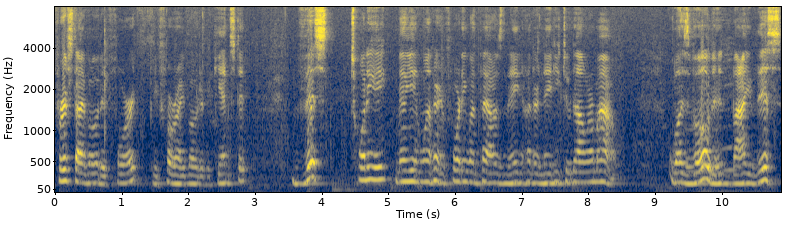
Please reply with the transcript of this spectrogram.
first I voted for it before I voted against it. This twenty-eight million, one hundred and forty-one thousand, eight hundred and eighty-two dollar amount was voted by this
